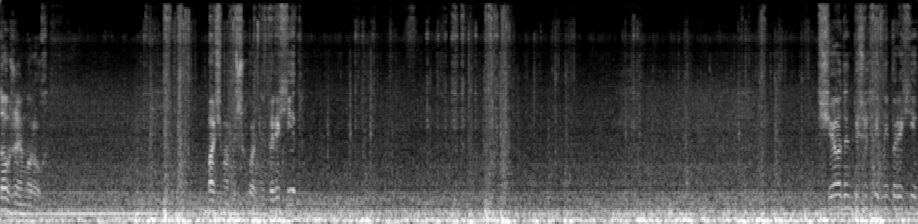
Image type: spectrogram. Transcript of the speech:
Продовжуємо рух. Бачимо пішохідний перехід. Ще один пішохідний перехід.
